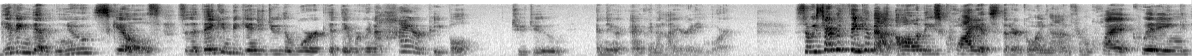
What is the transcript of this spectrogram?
giving them new skills so that they can begin to do the work that they were going to hire people to do and they aren't going to hire anymore. So we start to think about all of these quiets that are going on, from quiet quitting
